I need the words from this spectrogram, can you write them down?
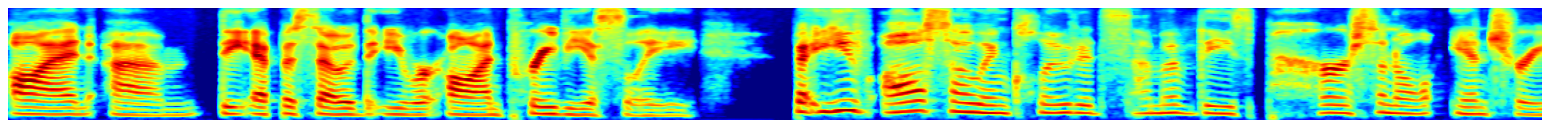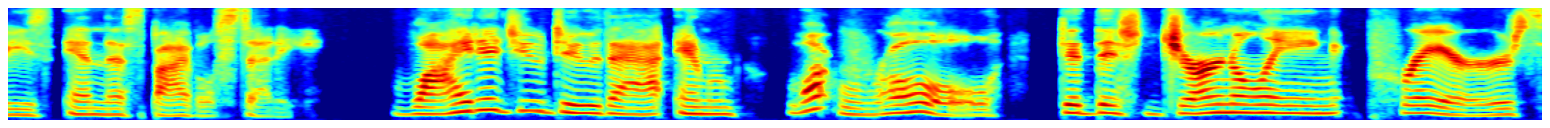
on um, the episode that you were on previously but you've also included some of these personal entries in this Bible study. Why did you do that? And what role did this journaling prayers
